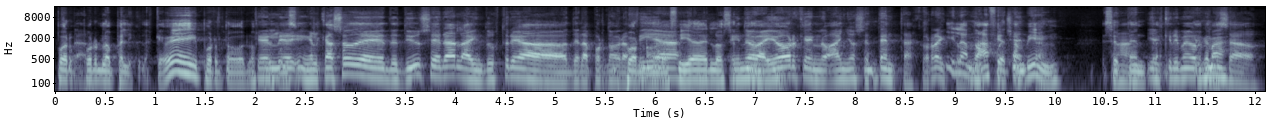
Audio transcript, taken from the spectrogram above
Por, Claro. por las películas que ves y por todos los Que el- prejuicios. en el caso de The Deuce era la industria de la pornografía, Pornografía de los en Nueva 70. York en los años 70, correcto. Y la mafia 80. también. Ajá, 70. Y el crimen más, organizado.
